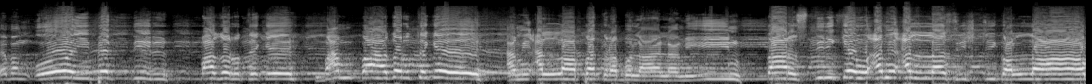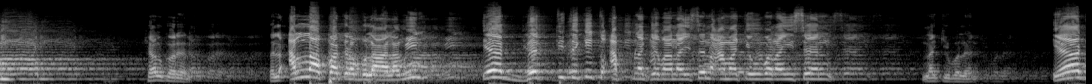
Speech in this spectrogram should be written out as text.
এবং ওই ব্যক্তির পাজর থেকে, বাম পাজর থেকে আমি আল্লাহ পাক রব্বুল আলামিন, তার স্ত্রীকেও আমি আল্লাহ সৃষ্টি করলাম। খেয়াল করেন, তাহলে আল্লাহ পাক রব্বুল আলামিন এক ব্যক্তি থেকেই তো আপনাকে বানাইছেন, আমাকেও বানাইছেন। নাকি বলেন? এক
